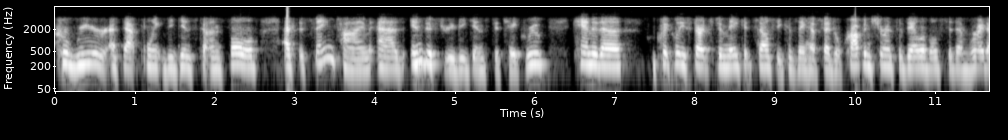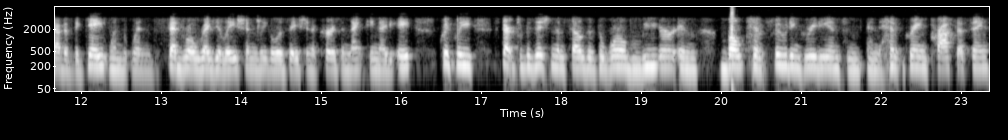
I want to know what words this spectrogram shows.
career at that point begins to unfold at the same time as industry begins to take root? Canada quickly starts to make itself because they have federal crop insurance available to them right out of the gate when when federal regulation legalization occurs in 1998 quickly start to position themselves as the world leader in bulk hemp food ingredients and, and hemp grain processing.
